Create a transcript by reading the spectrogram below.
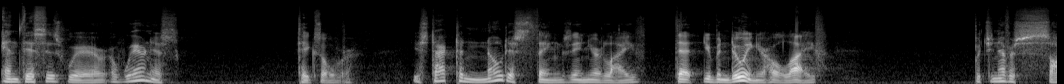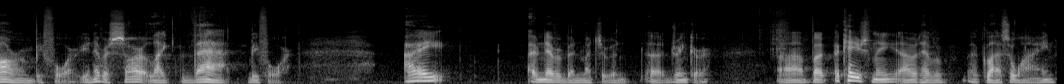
and this is where awareness takes over. You start to notice things in your life that you've been doing your whole life, but you never saw them before. You never saw it like that before. I, I've never been much of a uh, drinker, uh, but occasionally I would have a, a glass of wine,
